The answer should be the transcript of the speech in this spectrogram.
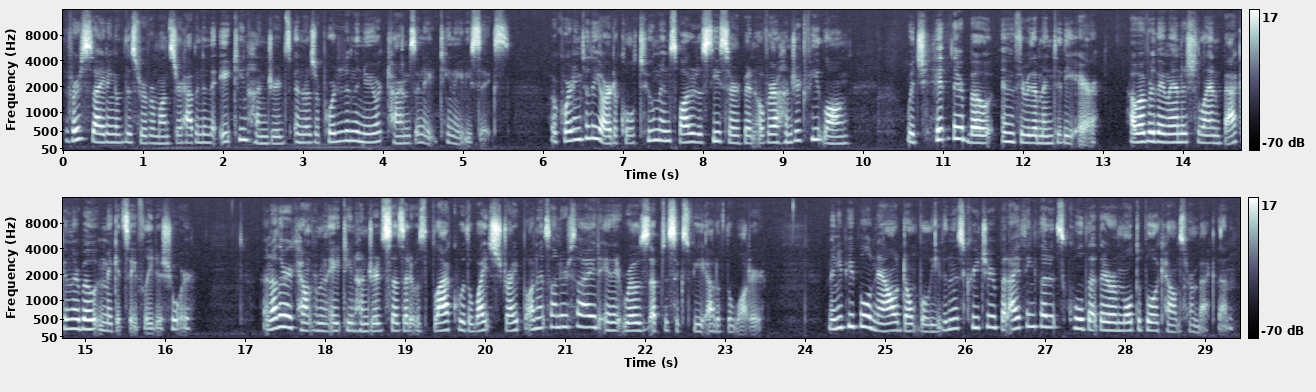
The first sighting of this river monster happened in the 1800s and was reported in the New York Times in 1886. According to the article, two men spotted a sea serpent over a 100 feet long, which hit their boat and threw them into the air. However, they managed to land back in their boat and make it safely to shore. Another account from the 1800s says that it was black with a white stripe on its underside and it rose up to six feet out of the water. Many people now don't believe in this creature, but I think that it's cool that there are multiple accounts from back then.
